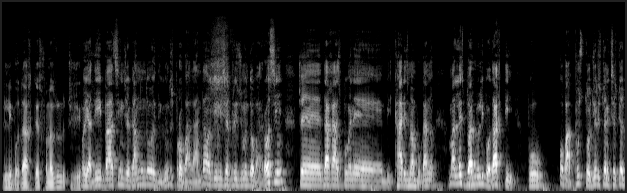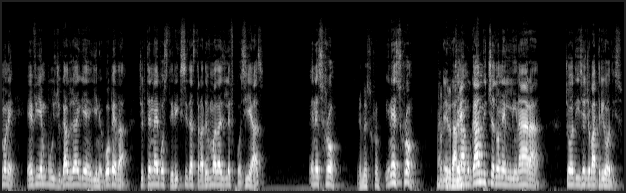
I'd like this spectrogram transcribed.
λιποτάχτες, φωνάζουν τους και Ο, Γιατί πάσουν και κάνουν το δική τους προπαγάνδα ότι εμείς βρίζουμε το βαρόσι και τα ας πούμε ε, μπικάρισμα που κάνουν. Μα λες του άλλου λιποτάχτη που ο παππούς του ο κύριος του είναι ξέρεις ποιος μόνο έφυγε που και κάτω και γυναικόπαιδα και ήρθε να υποστηρίξει τα στρατεύματα της Λευκοσίας είναι σχρό. Είναι σχρό. Είναι σχρό. Μα, Και ε, Και δάμε- να μου κάνεις και τον Ελληνάρα και ότι είσαι και πατριώτης.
